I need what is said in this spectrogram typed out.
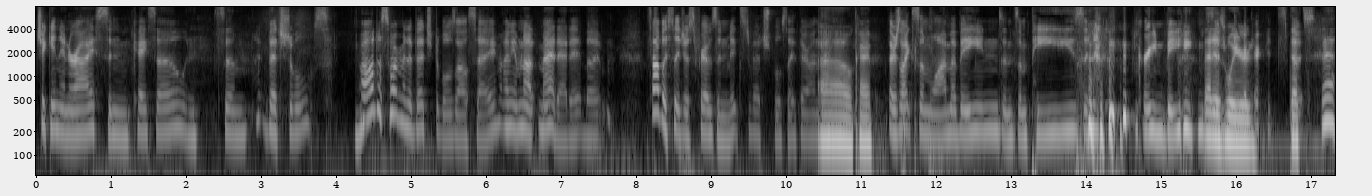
chicken and rice and queso and some vegetables. Odd assortment of vegetables, I'll say. I mean, I'm not mad at it, but it's obviously just frozen mixed vegetables they throw in there. Oh, okay. There's like some lima beans and some peas and green beans. That is weird. carrots, That's eh,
